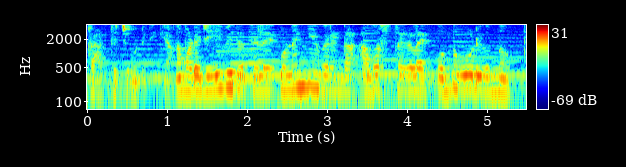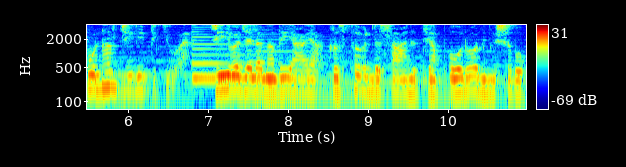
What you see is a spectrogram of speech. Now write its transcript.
പ്രാർത്ഥിച്ചുകൊണ്ടിരിക്കാം. നമ്മുടെ ജീവിതത്തിലെ ഉണങ്ങി വരേണ്ട അവസ്ഥകളെ ഒന്നുകൂടി ഒന്ന് പുനർജീവിപ്പിക്കുവാൻ. ജീവജല നദിയായ ക്രിസ്തുവിന്റെ സാന്നിധ്യം ഓരോ നിമിഷവും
